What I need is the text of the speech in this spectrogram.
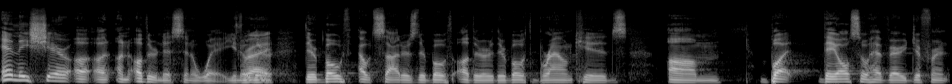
And they share a, a, an otherness in a way you know they're they're both outsiders they're both other they're both brown kids um, but they also have very different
